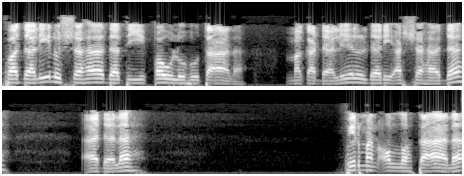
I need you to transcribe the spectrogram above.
Fadalilu syahadati qawluhu ta'ala. Maka dalil dari asyahadah adalah firman Allah Ta'ala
